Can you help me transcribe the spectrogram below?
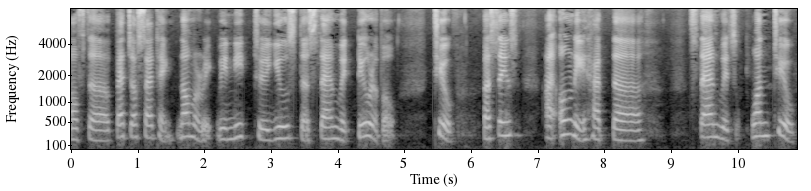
of the backdrop setting, normally we need to use the stand with durable tube but since I only have the stand with one tube,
